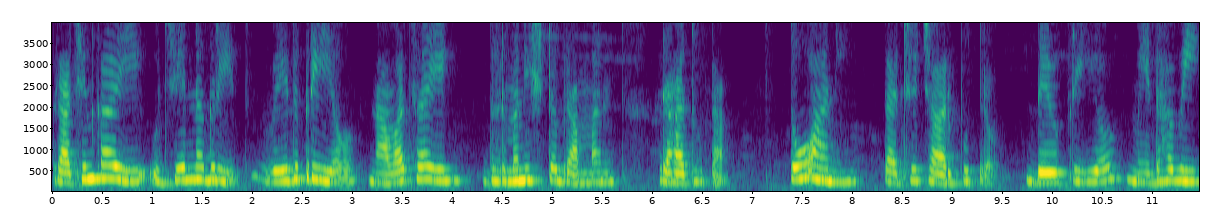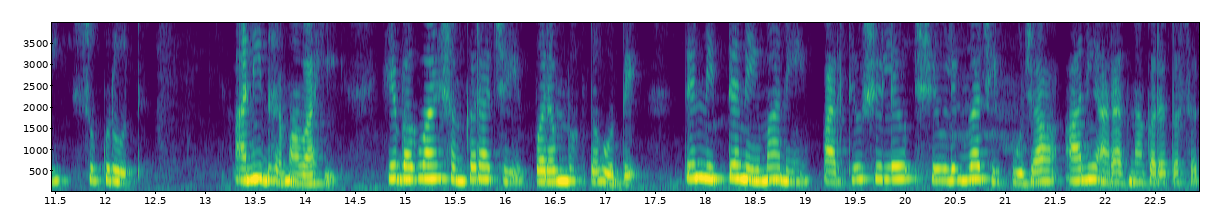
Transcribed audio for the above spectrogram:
प्राचीन काळी उज्जैन नगरीत वेदप्रिय नावाचा एक धर्मनिष्ठ ब्राह्मण राहत होता. तो आणि त्याचे चार पुत्र देवप्रिय मेधावी सुकृत आणि धर्मवाही हे भगवान शंकराचे परमभक्त होते. ते नित्य नेमाने पार्थिव शिले शिवलिंगाची पूजा आणि आराधना करत असत.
